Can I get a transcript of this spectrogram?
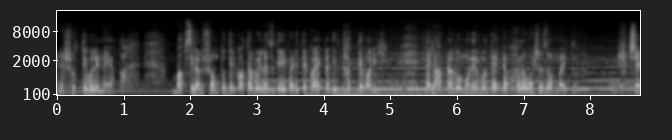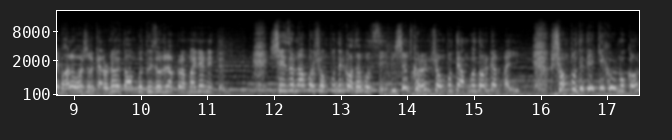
এটা সত্যি বলি নাই আব্বা। ভাবছিলাম সম্পত্তির কথা বললে যদি এই বাড়িতে কয়েকটা দিন থাকতে পারি, তাহলে আপনাকে মনের মধ্যে একটা ভালোবাসা জন্মাইতো। সেই ভালোবাসার কারণে হয়তো আমাকে দুইজনের আপনারা মাইনে নিতেন। সেই জন্য আপনার সম্পত্তির কথা বলছি। বিশ্বাস করেন, সম্পত্তি আমাকে দরকার নাই। সম্পত্তি দিয়ে কি করব কর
